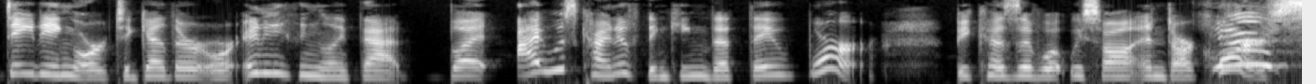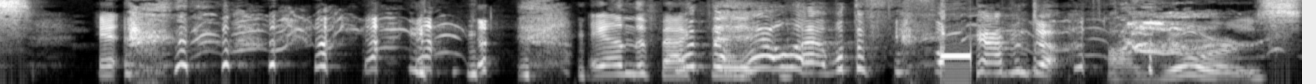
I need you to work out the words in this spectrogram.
dating or together or anything like that. But I was kind of thinking that they were because of what we saw in Dark Horse. And, and the fact What the that hell? What the fuck happened to are yours?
